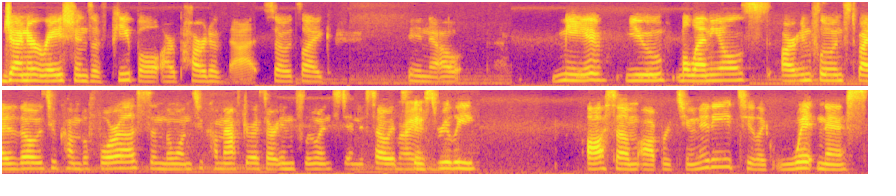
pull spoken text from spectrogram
generations of people are part of that so it's like you know me you millennials are influenced by those who come before us and the ones who come after us are influenced and so it's right. this really awesome opportunity to like witness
